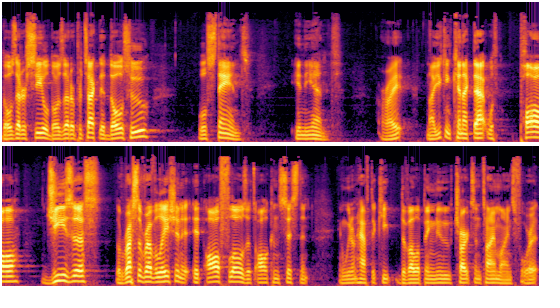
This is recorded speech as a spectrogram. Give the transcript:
Those that are sealed, those that are protected, those who will stand in the end. All right? Now you can connect that with Paul, Jesus, the rest of Revelation. It, it all flows, it's all consistent. And we don't have to keep developing new charts and timelines for it.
